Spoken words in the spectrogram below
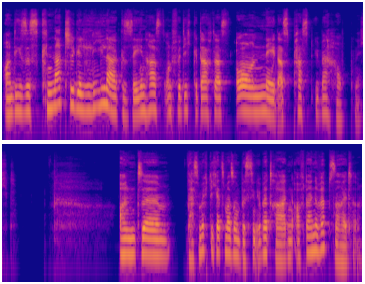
und dieses knatschige Lila gesehen hast und für dich gedacht hast, oh nee, das passt überhaupt nicht. Und äh, das möchte ich jetzt mal so ein bisschen übertragen auf deine Webseite.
